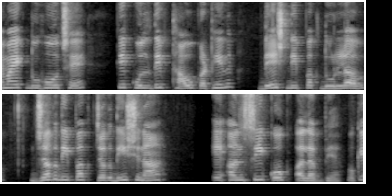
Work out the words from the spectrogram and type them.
એમાં એક દુહો છે કે કુલદીપ થાવું કઠિન, દેશ દીપક દુર્લભ જગદીપક જગદીશના, એ અંશી કોક અલભ્ય. ઓકે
